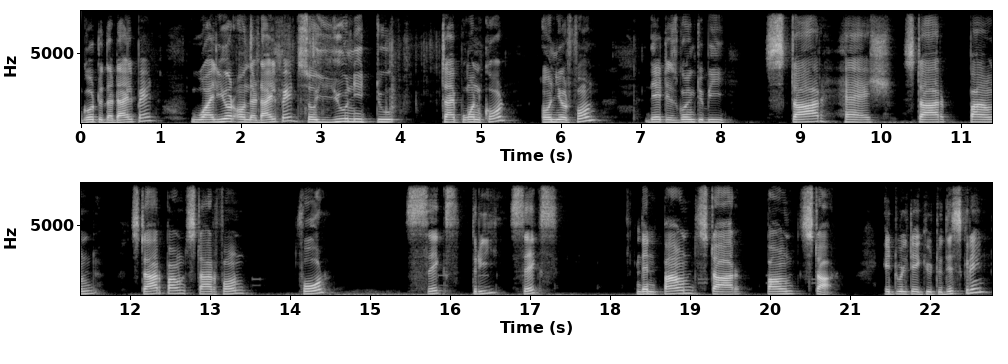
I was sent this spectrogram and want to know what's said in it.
Go to the dial pad. While you're on the dial pad so you need to type one code on your phone that is going to be star hash star pound star pound star phone 4 6 3 6 then pound star pound star. It will take you to this screen.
